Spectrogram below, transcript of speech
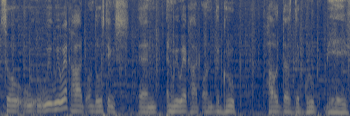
So we, we, work hard on those things, and and we work hard on the group. How does the group behave?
